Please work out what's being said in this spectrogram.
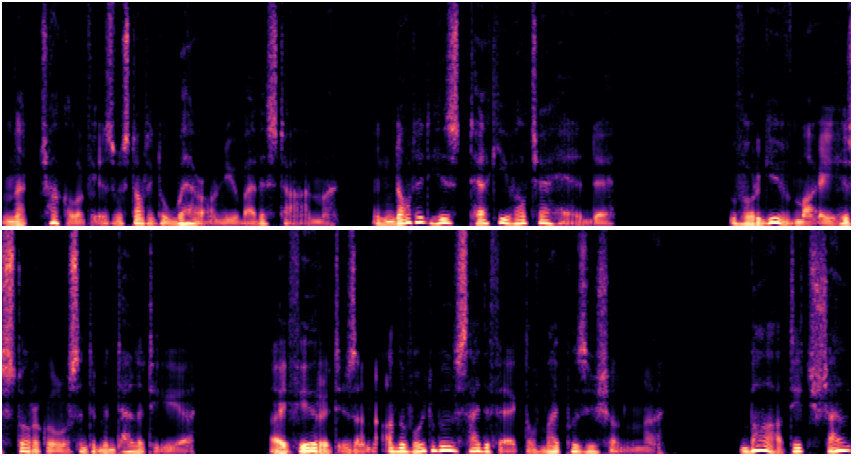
that chuckle of his was starting to wear on you by this time, and nodded his turkey vulture head. Forgive my historical sentimentality. I fear it is an unavoidable side effect of my position. But it shall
